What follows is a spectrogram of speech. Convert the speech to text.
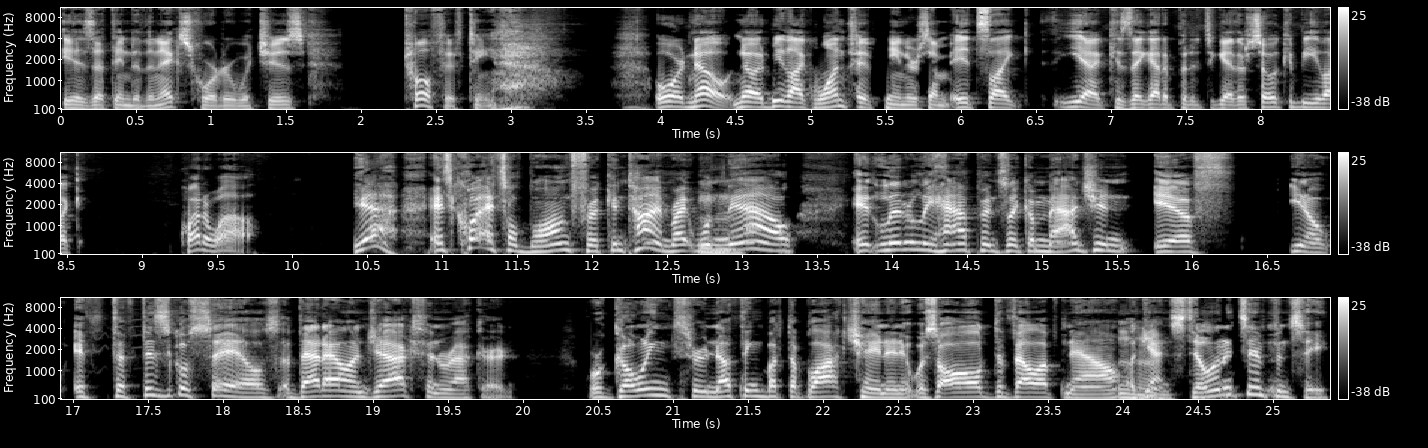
is at the end of the next quarter which is 1215 or no no it'd be like 115 or something. It's like yeah because they got to put it together. So it could be like quite a while Yeah, it's quite it's a long freaking time, right? Well, Mhm. now it literally happens. Like, imagine if you know if the physical sales of that Alan Jackson record were going through nothing but the blockchain, and it was all developed now. Mhm. Again, still in its infancy,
